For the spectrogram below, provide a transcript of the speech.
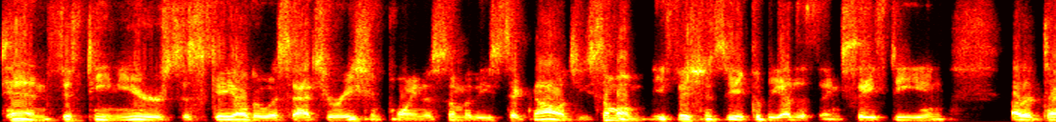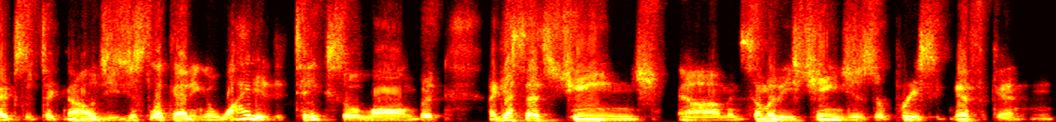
10, 15 years to scale to a saturation point of some of these technologies. Some of them, efficiency, it could be other things, safety and other types of technologies. Just look at it and go, why did it take so long? But I guess that's change. Um, and some of these changes are pretty significant. And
